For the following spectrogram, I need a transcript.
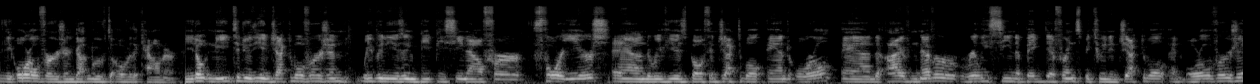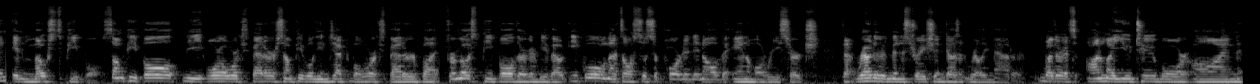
the oral version got moved to over the counter. You don't need to do the injectable version. We've been using BPC now for four years, and we've used both injectable and oral. And I've never really seen a big difference between injectable and oral version in most people. Some people the oral works better, some people the injectable works better, but for most people they're going to be about equal, and that's also supported in all the animal research that route of administration doesn't really matter. Whether it's on my YouTube or on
